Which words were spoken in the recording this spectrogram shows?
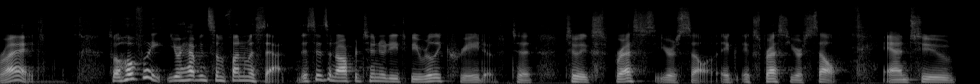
Right. So hopefully you're having some fun with that. This is an opportunity to be really creative, to, to express yourself, e express yourself, and to,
